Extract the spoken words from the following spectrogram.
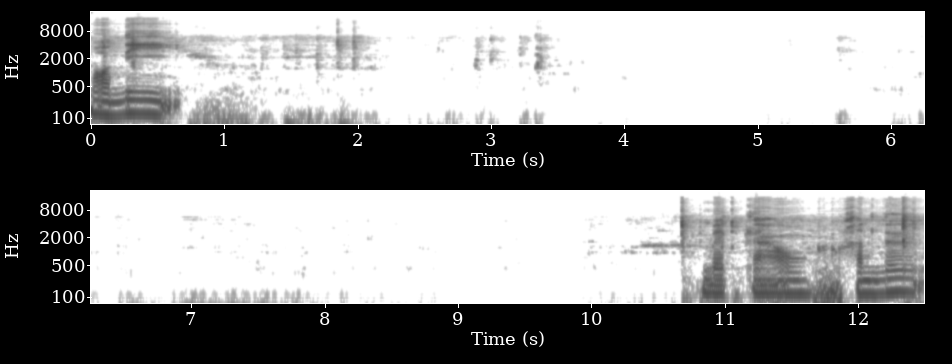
body แบ็กกราวคันเลอร์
